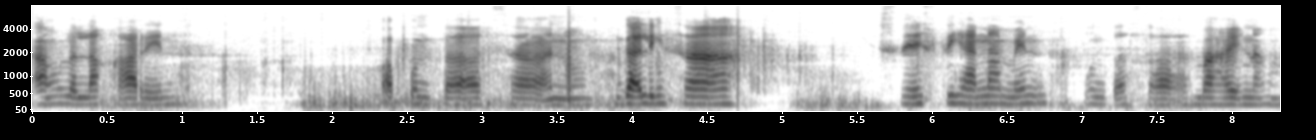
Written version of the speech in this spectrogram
ang lalakarin papunta sa ano galing sa sinistihan namin papunta sa bahay ng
